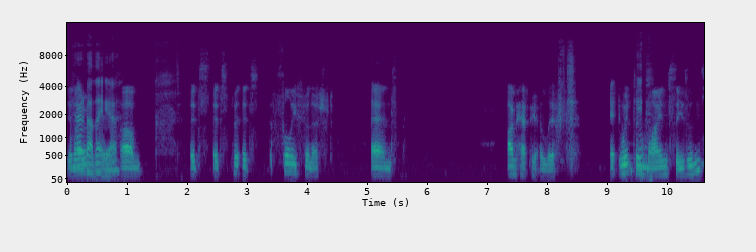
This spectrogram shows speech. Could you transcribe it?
You I know? heard about that. Yeah. Um, it's it's it's fully finished, and I'm happy I left. It went to Yeah. nine seasons.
